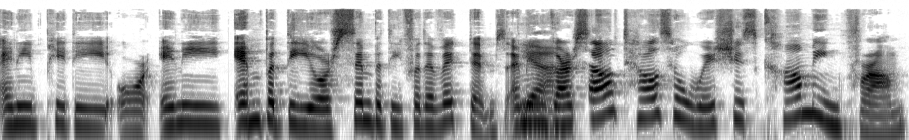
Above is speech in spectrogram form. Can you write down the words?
any pity or any empathy or sympathy for the victims. I mean, Yeah. Garcelle tells her where she's coming from.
